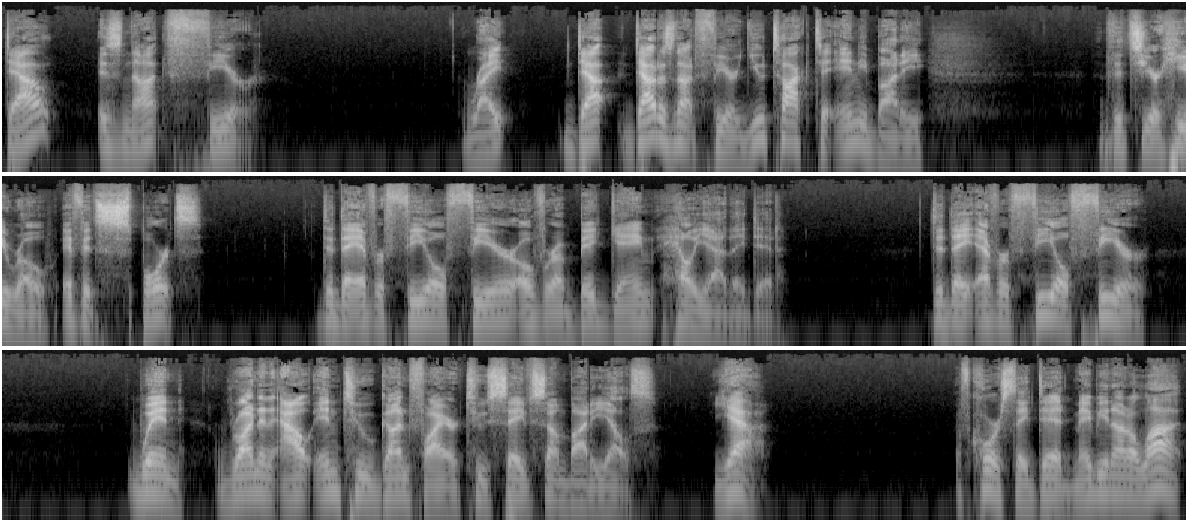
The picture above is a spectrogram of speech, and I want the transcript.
doubt is not fear, right? Doubt, doubt is not fear. You talk to anybody that's your hero. If it's sports, did they ever feel fear over a big game? Hell yeah, they did. Did they ever feel fear when running out into gunfire to save somebody else. Yeah. Of course they did. Maybe not a lot,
